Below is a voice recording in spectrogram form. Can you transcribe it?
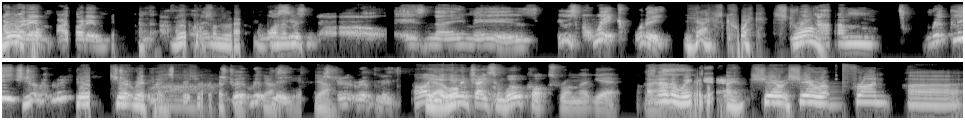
I got him. I got him. Wilcox on the left. What's his? Oh, his name is. He was quick, wasn't he? Yeah, he was quick, strong. Um, Ripley, Stuart Ripley. Stuart, Stuart Ripley. Stuart Ripley. Yeah. Stuart Ripley. Oh yeah, him and Jason Wilcox were on that. Yeah. Another winger. Yeah. Shearer, Shearer up front. Uh,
